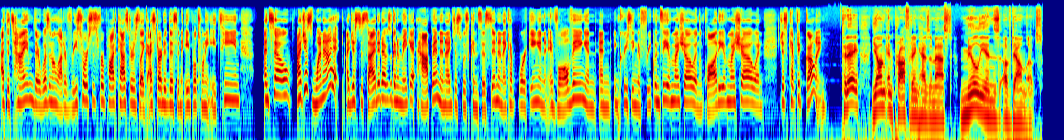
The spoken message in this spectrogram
At the time, there wasn't a lot of resources for podcasters. Like I started this in April 2018. And so I just went at it. I just decided I was going to make it happen and I just was consistent and I kept working and evolving and and increasing the frequency of my show and the quality of my show and just kept it going. Today, Young and Profiting has amassed millions of downloads.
